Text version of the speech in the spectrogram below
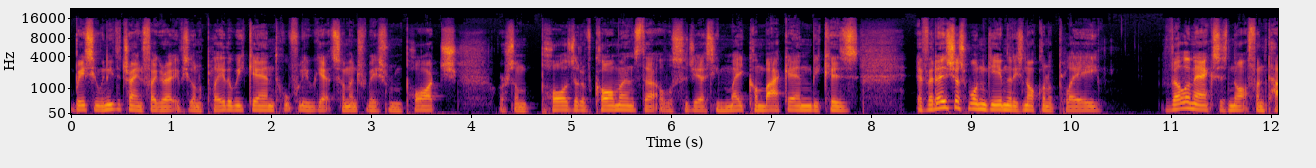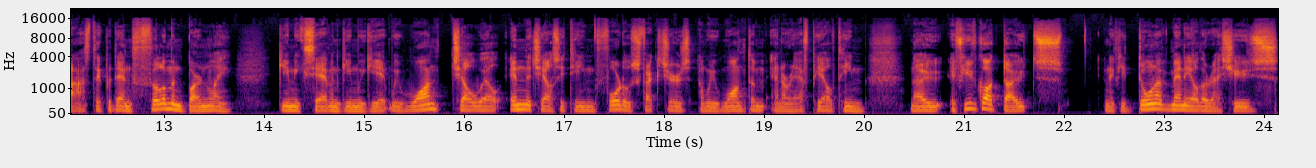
basically we need to try and figure out if he's going to play the weekend. Hopefully, we get some information from Poch or some positive comments that will suggest he might come back in because if it is just one game that he's not going to play, Villa next is not fantastic, but then Fulham and Burnley, game week 7, game week 8, we want Chilwell in the Chelsea team for those fixtures and we want them in our FPL team. Now, if you've got doubts and if you don't have many other issues,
